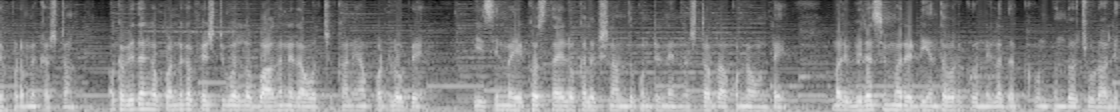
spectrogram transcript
చెప్పడమే కష్టం. ఒక విధంగా పండుగ ఫెస్టివల్లో బాగానే రావచ్చు కానీ అప్పట్లోపే ఈ సినిమా ఎక్కువ స్థాయిలో కలెక్షన్ అందుకుంటేనే నష్టాలు రాకుండా ఉంటాయి. మరి వీరసింహారెడ్డి ఎంతవరకు నిలదక్కుంటుందో చూడాలి.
